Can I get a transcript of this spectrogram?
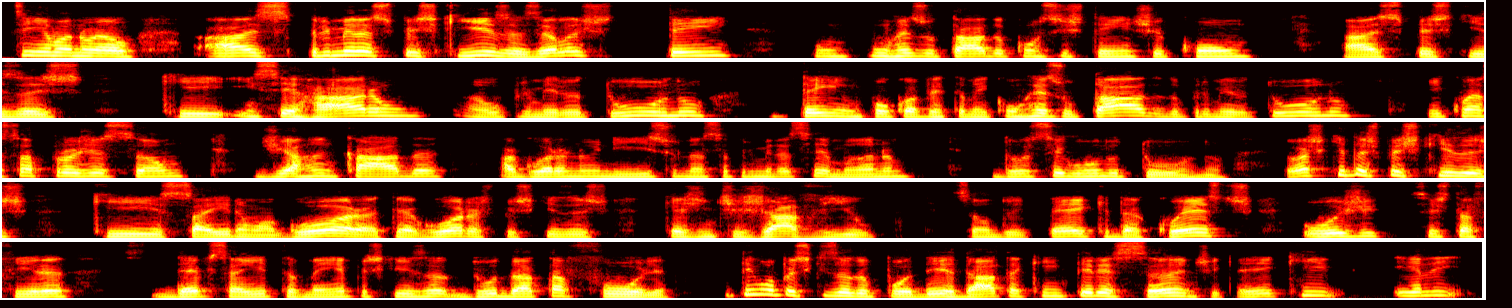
Sim, Emanuel. As primeiras pesquisas, elas têm um, um resultado consistente com as pesquisas que encerraram ah, o primeiro turno, tem um pouco a ver também com o resultado do primeiro turno e com essa projeção de arrancada agora no início, nessa primeira semana do segundo turno. Eu acho que das pesquisas que saíram agora, até agora, as pesquisas que a gente já viu são do IPEC, da Quest. Hoje, sexta-feira, deve sair também a pesquisa do Datafolha. Tem uma pesquisa do Poder Data que é interessante, é que ele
